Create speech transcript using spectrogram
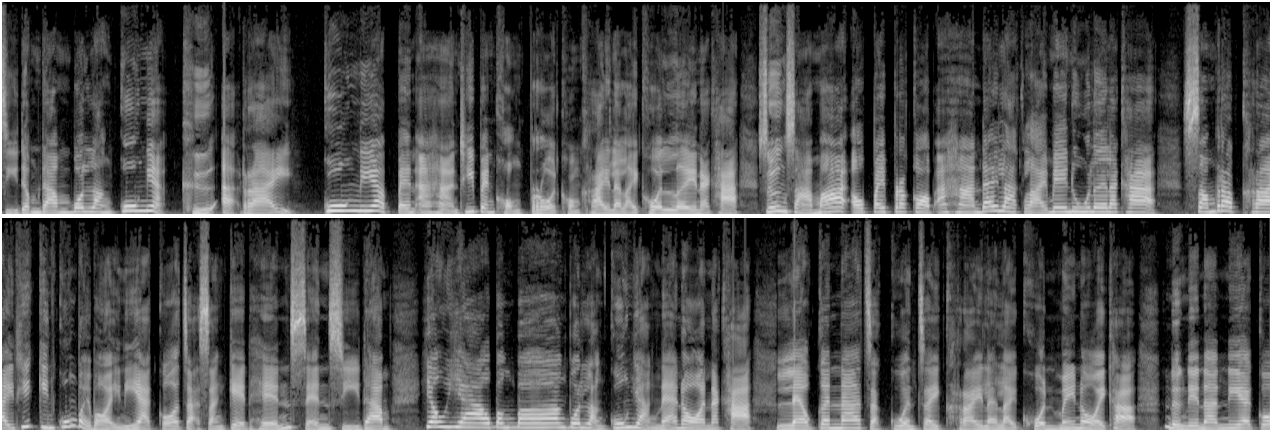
สีดำๆบนหลังกุ้งเนี่ยคืออะไร กุ้งเนี่ยเป็นอาหารที่เป็นของโปรดของใครหลาย ๆ คนเลยนะคะ ซึ่งสามารถเอาไปประกอบอาหารได้หลากหลายเมนูเลยล่ะค่ะสำหรับใครที่กินกุ้งบ่อยๆ เนี่ยก็จะสังเกตเห็นเส้นสีดำยาวๆ บางๆ บนหลังกุ้งอย่างแน่นอนนะคะ แล้วก็น่าจะกวนใจใครหลาย ๆ คนไม่น้อยค่ะ หนึ่งในนั้นเนี่ยก็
